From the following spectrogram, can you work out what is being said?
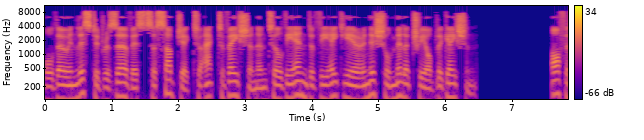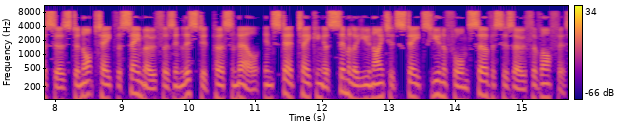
although enlisted reservists are subject to activation until the end of the eight-year initial military obligation. Officers do not take the same oath as enlisted personnel, instead taking a similar United States Uniformed Services oath of office.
